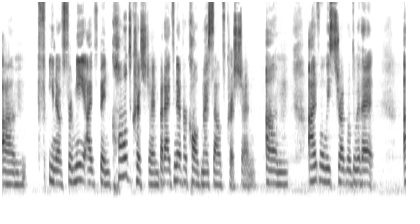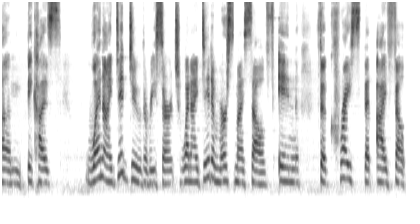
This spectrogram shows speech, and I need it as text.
um, f- you know, for me, I've been called Christian, but I've never called myself Christian. Um, I've always struggled with it um, because when I did do the research, when I did immerse myself in the Christ that I felt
